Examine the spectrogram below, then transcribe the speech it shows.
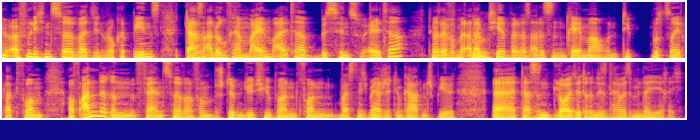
im öffentlichen Server, den Rocket Beans, da sind alle ungefähr in meinem Alter bis hin zu älter. Die haben einfach mit mhm. adaptiert, weil das alles ein Gamer und die nutzen solche Plattformen. Auf anderen Fanservern von bestimmten YouTubern, von, weiß nicht, Magic, dem Kartenspiel, äh, da sind Leute drin, die sind teilweise minderjährig.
